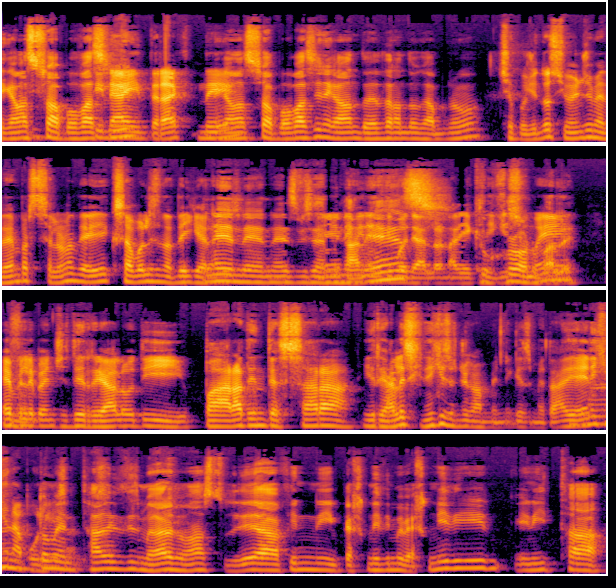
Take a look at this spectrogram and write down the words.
Έκαμε σου απόφαση, την Άιντρακτ, ναι. έκαμε σου απόφαση, έκαμε το έδραν τον καπνό. Και από εκεί το σημείο και μετά η Μπαρσελόνα δηλαδή εξαβόλησε τα τέκια. Ναι, ναι, ναι, έσβησε Δεν έγινε μηχανές. τίποτε άλλο να Του χρόνου διεκδικήσουμε. πάλι. Έβλεπε και τη Ρεάλ ότι παρά την τεσσάρα, η Ρεάλ συνέχισε και έκαμε νίκες μετά. Δεν είχε να Το πουλήσει. mentality της μεγάλης ομάδας του δηλαδή αφήνει παιχνίδι με παιχνίδι, είναι ήττα,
